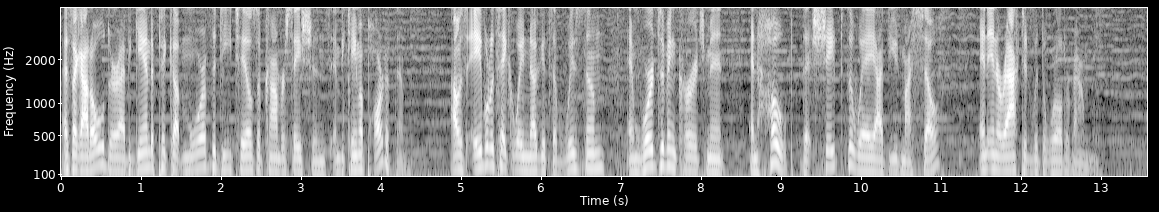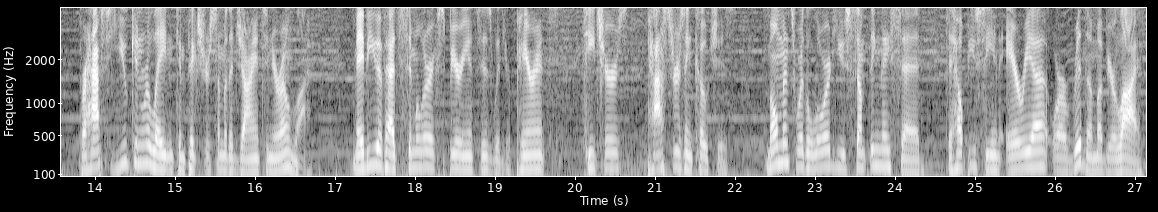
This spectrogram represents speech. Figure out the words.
As I got older, I began to pick up more of the details of conversations and became a part of them. I was able to take away nuggets of wisdom and words of encouragement and hope that shaped the way I viewed myself and interacted with the world around me. Perhaps you can relate and can picture some of the giants in your own life. Maybe you have had similar experiences with your parents, teachers, pastors, and coaches, moments where the Lord used something they said to help you see an area or a rhythm of your life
